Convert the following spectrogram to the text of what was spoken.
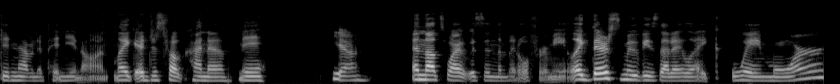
didn't have an opinion on. Like it just felt kind of meh. Yeah. And that's why it was in the middle for me. Like there's movies that I like way more,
